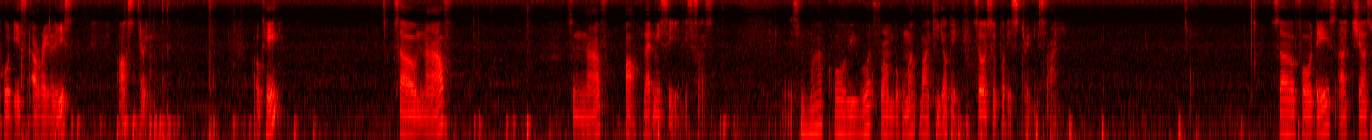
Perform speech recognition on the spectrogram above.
put its array list or string. Okay so now so now oh let me see this first. It's mark or reward from bookmark by key. Okay so I should put a string is right. So for this I just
